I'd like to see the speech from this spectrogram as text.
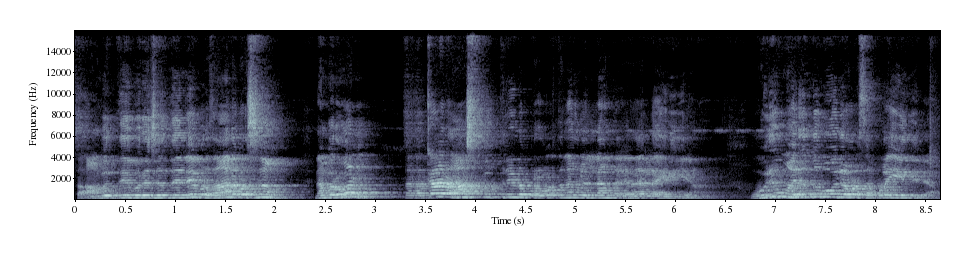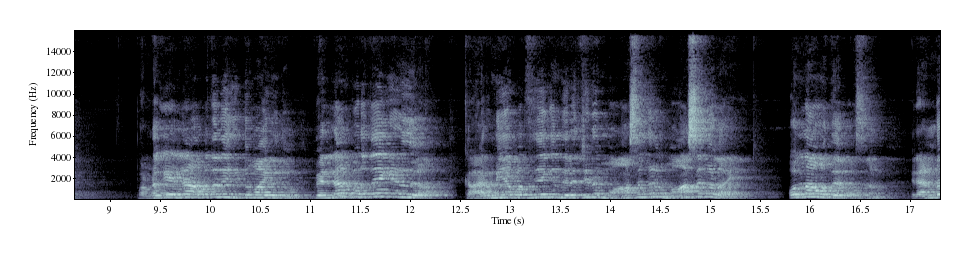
സാമ്പത്തിക പ്രതിസന്ധി തന്നെ പ്രധാന പ്രശ്നം. നമ്പർ വൺ സർക്കാർ ആസ്പത്രിയുടെ പ്രവർത്തനങ്ങളെല്ലാം തകരാറിലായിരിക്കുകയാണ്. ഒരു മരുന്ന് പോലും അവിടെ സപ്ലൈ ചെയ്യുന്നില്ല. പണ്ടൊക്കെ എല്ലാം അവിടെ തന്നെ കിട്ടുമായിരുന്നു. ഇപ്പൊ എല്ലാം പുറത്തേക്ക് എഴുതുക. കാരുണ്യ പദ്ധതിയൊക്കെ നിലച്ചിട്ട് മാസങ്ങൾ മാസങ്ങളായി. ഒന്നാമത്തെ പ്രശ്നം രണ്ട്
